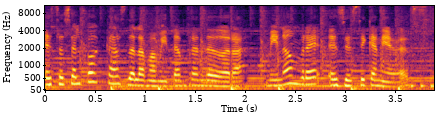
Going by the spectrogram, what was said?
Este es el podcast de la Mamita Emprendedora. Mi nombre es Jessica Nieves.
